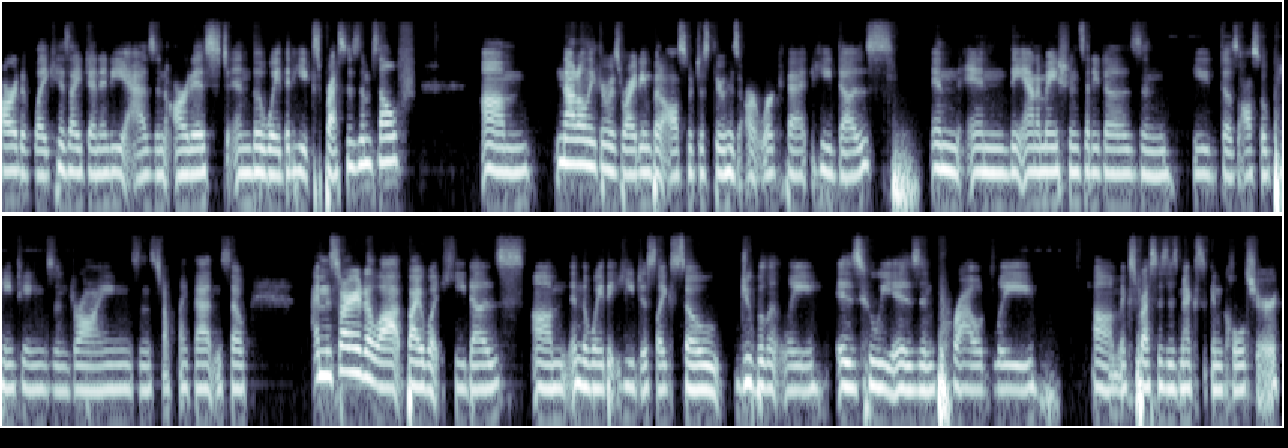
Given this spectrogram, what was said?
part of like his identity as an artist and the way that he expresses himself um not only through his writing but also just through his artwork that he does in in the animations that he does and he does also paintings and drawings and stuff like that and so I'm inspired a lot by what he does, um, in the way that he just like so jubilantly is who he is and proudly um, expresses his Mexican culture.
